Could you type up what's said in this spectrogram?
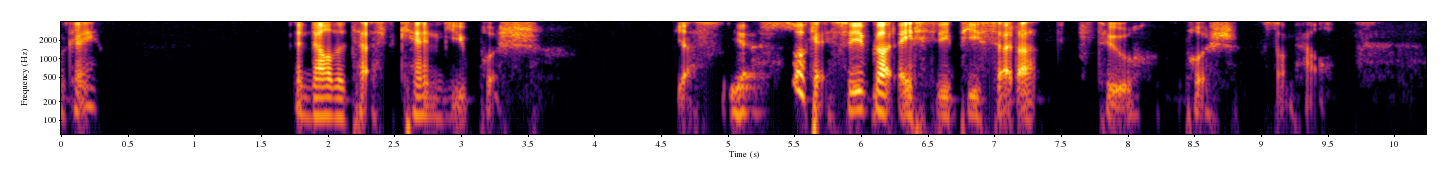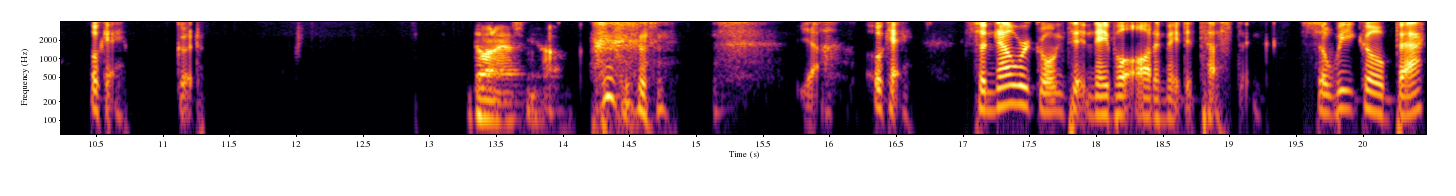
Okay. And now the test, can you push? Yes. Yes. Okay, so you've got HTTP set up to push somehow. Okay, good. Don't ask me how. yeah, okay. So now we're going to enable automated testing. So we go back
